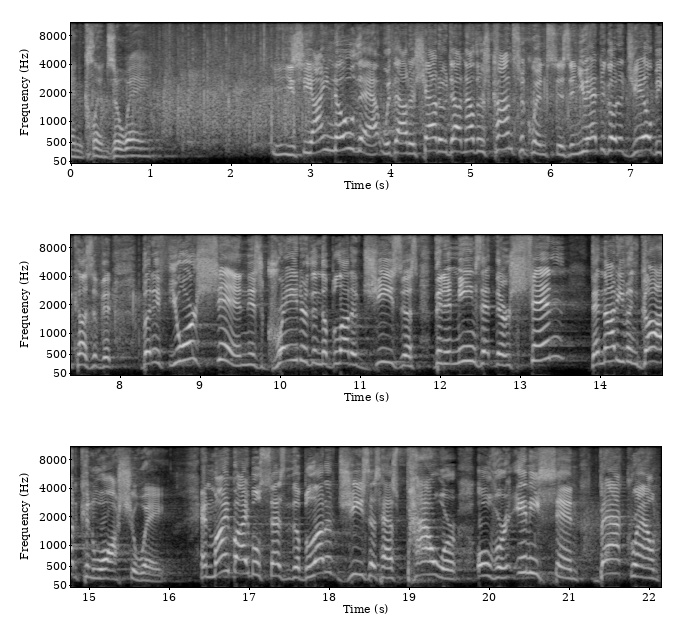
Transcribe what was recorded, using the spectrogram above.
and cleanse away. You see, I know that without a shadow of doubt. Now, there's consequences, and you had to go to jail because of it. But if your sin is greater than the blood of Jesus, then it means that there's sin that not even God can wash away. And my Bible says that the blood of Jesus has power over any sin, background,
